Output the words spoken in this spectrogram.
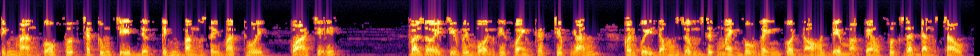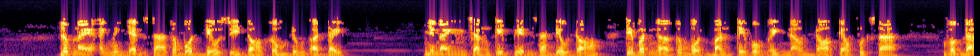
tính mạng của Phước chắc cũng chỉ được tính bằng dây mà thôi, quá trễ. Và rồi chỉ với một cái khoảnh khắc chớp nhoáng, con quỷ đó dùng sức mạnh vô hình của nó để mà kéo Phước ra đằng sau. Lúc này anh mới nhận ra có một điều gì đó không đúng ở đây. Nhưng anh chẳng kịp hiện ra điều đó, thì bất ngờ có một bàn tay vô hình nào đó kéo Phước ra, vâng vực đá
